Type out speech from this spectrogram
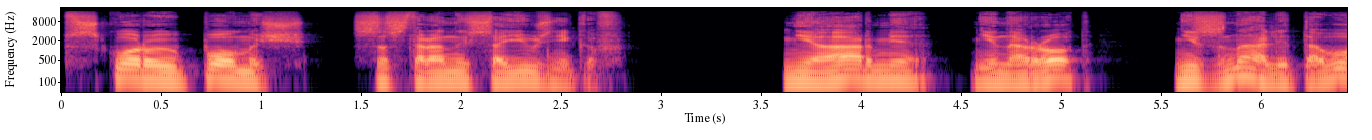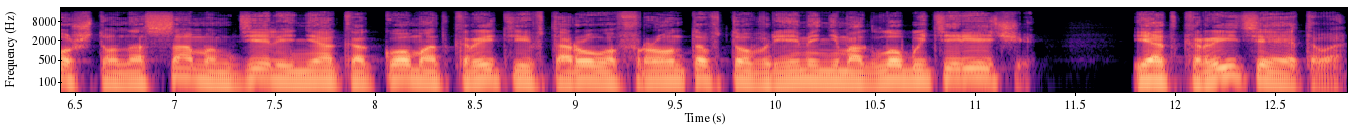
в скорую помощь со стороны союзников? Ни армия, ни народ не знали того, что на самом деле ни о каком открытии Второго фронта в то время не могло быть и речи, и открытие этого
